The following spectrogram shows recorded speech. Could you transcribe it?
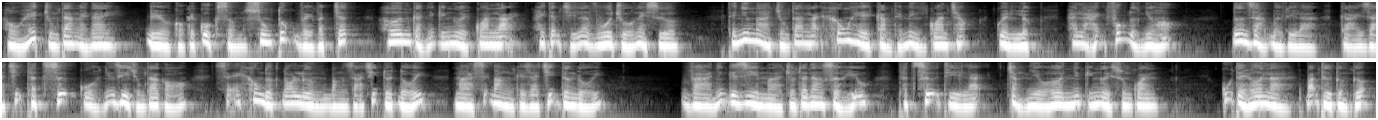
Hầu hết chúng ta ngày nay đều có cái cuộc sống sung túc về vật chất hơn cả những cái người quan lại hay thậm chí là vua chúa ngày xưa. Thế nhưng mà chúng ta lại không hề cảm thấy mình quan trọng, quyền lực hay là hạnh phúc được như họ. Đơn giản bởi vì là cái giá trị thật sự của những gì chúng ta có sẽ không được đo lường bằng giá trị tuyệt đối mà sẽ bằng cái giá trị tương đối. Và những cái gì mà chúng ta đang sở hữu thật sự thì lại chẳng nhiều hơn những cái người xung quanh. Cụ thể hơn là bạn thử tưởng tượng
